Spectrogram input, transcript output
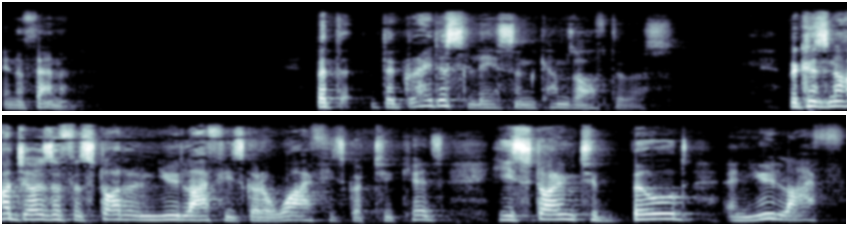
in a famine. But the, the greatest lesson comes after this. Because now Joseph has started a new life. He's got a wife. He's got two kids. He's starting to build a new life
